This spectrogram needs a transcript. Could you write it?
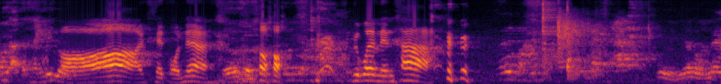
พี่อาจจะแทงไม่ลอ๋องเหตุผลเนี่ย เออนึกว่าเน้นท่านี่อย่างเงี้ยลงแน่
